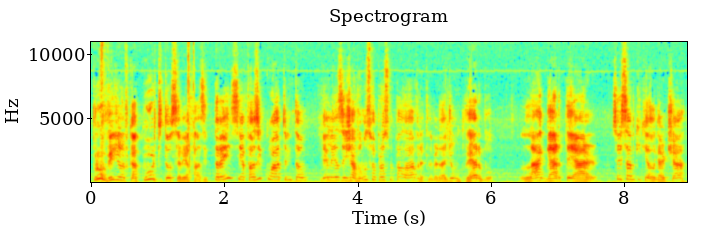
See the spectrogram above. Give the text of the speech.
pro vídeo não ficar curto, então seria a fase 3 e a fase 4, então. Beleza, e já vamos para a próxima palavra, que na verdade é um verbo. Lagartear. Vocês sabem o que é lagartear?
